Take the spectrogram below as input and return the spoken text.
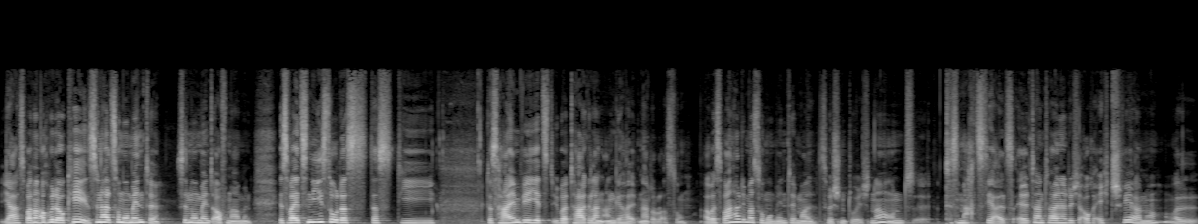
ja, es war dann auch wieder okay. Es sind halt so Momente, es sind Momentaufnahmen. Es war jetzt nie so, dass, dass die, das Heimweh jetzt über Tage lang angehalten hat oder so. Aber es waren halt immer so Momente mal zwischendurch, ne? Und äh, das macht es dir als Elternteil natürlich auch echt schwer, ne? Weil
